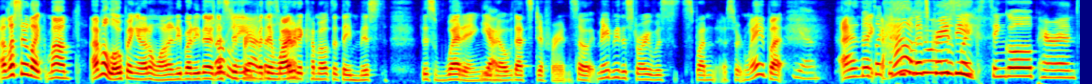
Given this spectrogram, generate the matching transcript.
Unless they're like, "Mom, I'm eloping and I don't want anybody there." that's different. yeah, but then that's why would it come out that they missed this wedding? Yeah. You know, that's different. So maybe the story was spun a certain way, but yeah. And like, the how that's crazy. just, like single parents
